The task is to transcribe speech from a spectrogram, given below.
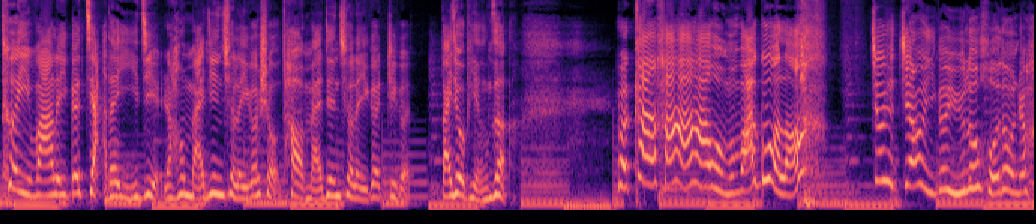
特意挖了一个假的遗迹，然后埋进去了一个手套，埋进去了一个这个白酒瓶子。说看，哈哈哈，我们挖过了，就是这样一个娱乐活动。然后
